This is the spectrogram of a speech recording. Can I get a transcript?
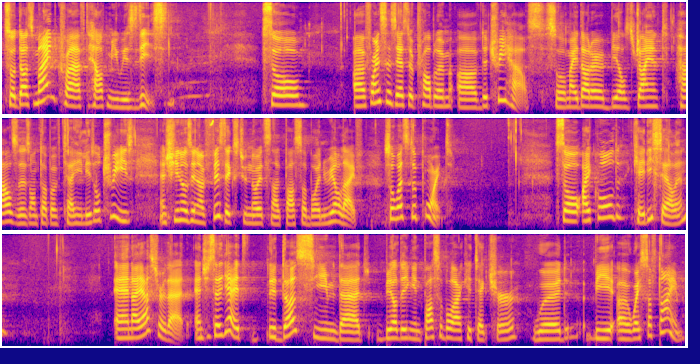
So does Minecraft help me with this? So uh, for instance, there's the problem of the tree house. So my daughter builds giant houses on top of tiny little trees, and she knows enough physics to know it's not possible in real life. So what's the point? So I called Katie Salen, and I asked her that. And she said, yeah, it, it does seem that building impossible architecture would be a waste of time.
